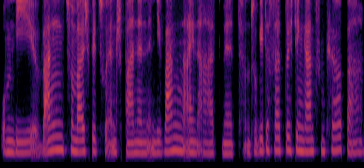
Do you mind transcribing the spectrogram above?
um die Wangen zum Beispiel zu entspannen, in die Wangen einatmet. Und so geht es halt durch den ganzen Körper.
